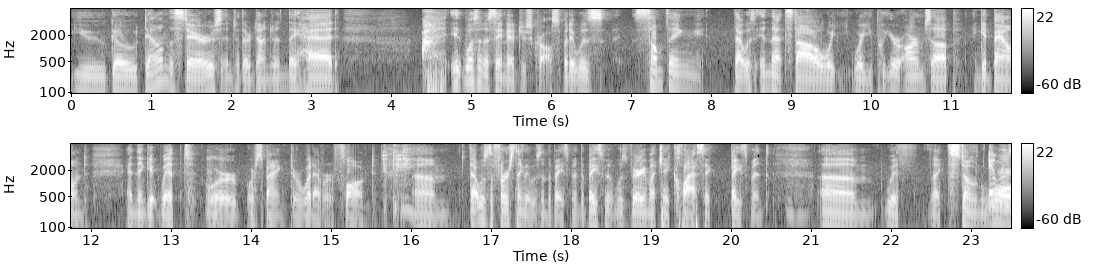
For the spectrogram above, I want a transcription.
you go down the stairs into their dungeon. They had. It wasn't a St. Andrew's cross, but it was something that was in that style where, where you put your arms up and get bound and then get whipped or, or spanked or whatever, flogged. um, that was the first thing that was in the basement. The basement was very much a classic basement um, with like stone walls. It was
